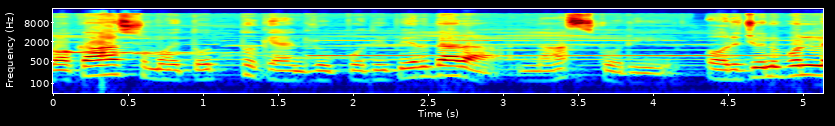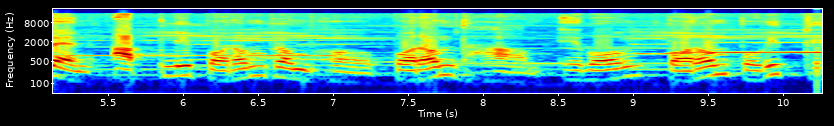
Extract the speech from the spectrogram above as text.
প্রকাশময় তত্ত্বজ্ঞান রূপ প্রদীপের দ্বারা নাশ করি। অর্জুন বললেন, আপনি পরম ব্রহ্ম, পরম ধাম এবং পরম পবিত্র।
